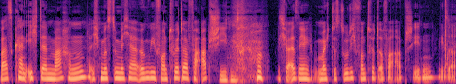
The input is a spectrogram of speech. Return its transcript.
was kann ich denn machen? Ich müsste mich ja irgendwie von Twitter verabschieden. Ich weiß nicht, möchtest du dich von Twitter verabschieden, Lisa?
